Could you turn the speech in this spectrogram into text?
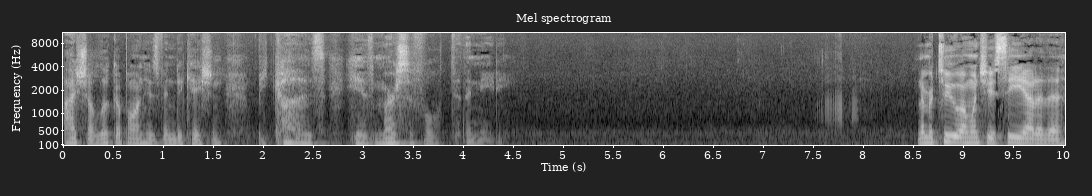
I shall look upon his vindication because he is merciful to the needy. Number two, I want you to see out of the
